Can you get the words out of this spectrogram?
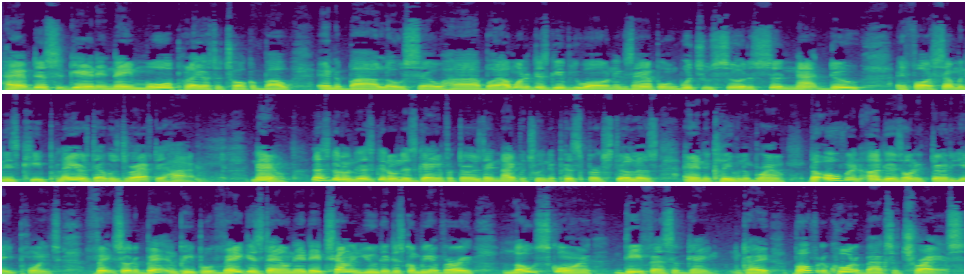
have this again and name more players to talk about and the buy low, sell high. But I want to just give you all an example of what you should or should not do as far as some of these key players that was drafted high. Now, let's get on let's get on this game for Thursday night between the Pittsburgh Steelers and the Cleveland Browns. The over and under is only 38 points. So the betting people, Vegas down there, they're telling you that this is going to be a very low scoring defensive game. Okay, both of the quarterbacks are trash.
